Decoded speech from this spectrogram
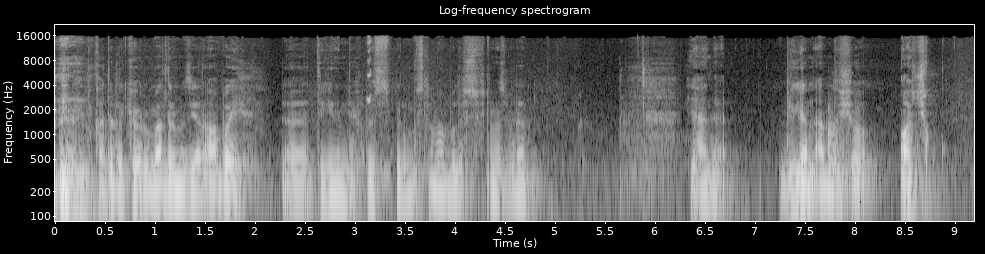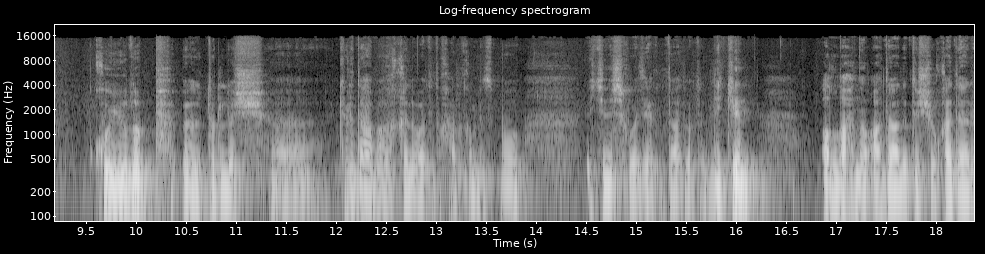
qadrli ko'ruvchilarimiz, ya'ni abay e, deganimdek biz bir musulmon bo'lish sifatimiz bilan ya'ni bugun endi shu ochiq koyulup öldürülüş e, girdabığı kılıp atıdı halkımız. Bu için işik vaziyetini tadı oturdu. Lakin Allah'ın adaleti şu kadar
